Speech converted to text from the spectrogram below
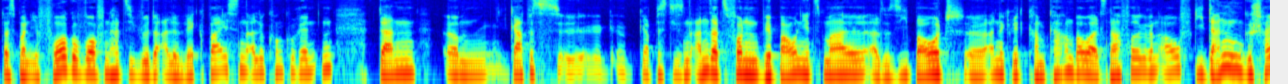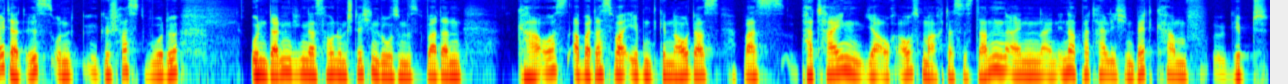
dass man ihr vorgeworfen hat, sie würde alle wegbeißen, alle Konkurrenten. Dann ähm, gab, es, äh, gab es diesen Ansatz von, wir bauen jetzt mal, also sie baut äh, Annegret Kramp-Karrenbauer als Nachfolgerin auf, die dann gescheitert ist und geschasst wurde. Und dann ging das Hauen und Stechen los und es war dann Chaos, aber das war eben genau das, was Parteien ja auch ausmacht, dass es dann einen, einen innerparteilichen Wettkampf äh, gibt,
